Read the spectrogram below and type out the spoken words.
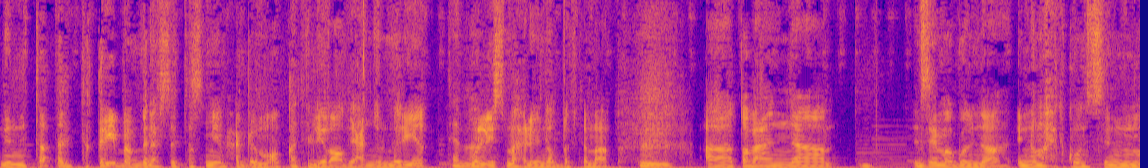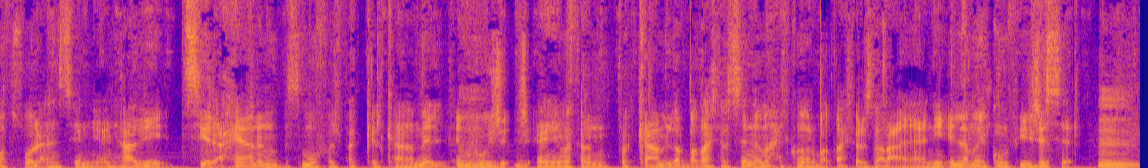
ننتقل تقريبا بنفس التصميم حق المؤقت اللي راضي عنه المريض تمام. واللي يسمح له ينظف. تمام. آه طبعا آه زي ما قلنا إنه ما حتكون سن مفصول عن سن. يعني هذه تصير أحيانا بس مو في الفك الكامل. إنه يعني مثلا فك كامل 14 سنة ما حتكون 14 زرعة يعني إلا ما يكون في جسر. مم.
